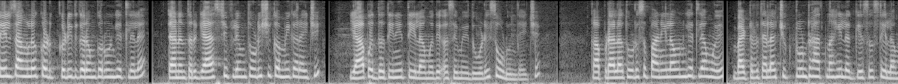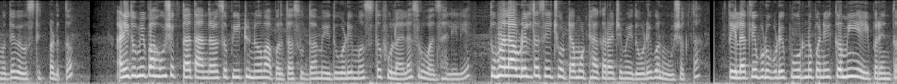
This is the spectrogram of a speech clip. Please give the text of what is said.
तेल चांगलं कडकडीत गरम करून घेतलेलं आहे. त्यानंतर गॅसची फ्लेम थोडीशी कमी करायची. या पद्धतीने तेलामध्ये असे मेदूवडे सोडून द्यायचे. कापडाला थोडंसं पाणी लावून घेतल्यामुळे बॅटर त्याला चिकटून राहत नाही लगेचच तेलामध्ये व्यवस्थित पडतं. आणि तुम्ही पाहू शकता तांदळाचं पीठ न वापरता सुद्धा मेदूवडे मस्त फुलायला सुरुवात झालेली आहे. तुम्हाला आवडेल तसे छोट्या मोठ्या आकाराचे मेदूवडे बनवू शकता. तेलातले बुडबुडे पूर्णपणे कमी येईपर्यंत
